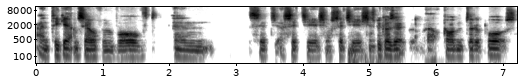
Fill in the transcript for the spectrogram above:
and to get himself involved in such a situation or situations because it, according to reports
